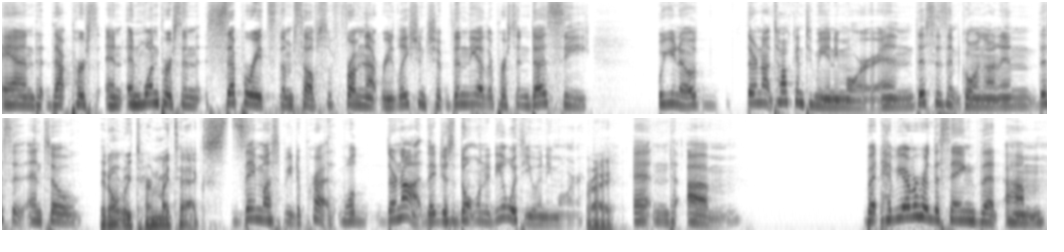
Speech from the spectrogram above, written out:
and that person and, and one person separates themselves from that relationship then the other person does see well you know they're not talking to me anymore and this isn't going on and this is and so they don't return my texts. They must be depressed. Well they're not. They just don't want to deal with you anymore. Right. And um but have you ever heard the saying that um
